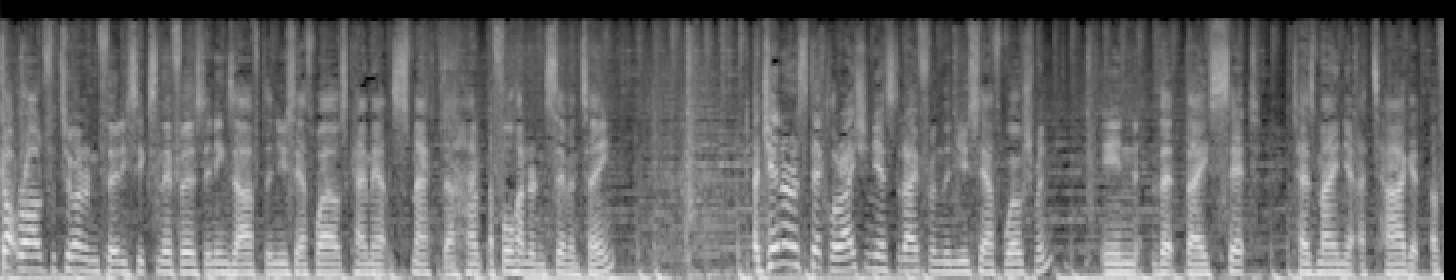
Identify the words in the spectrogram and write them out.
Got rolled for 236 in their first innings after New South Wales came out and smacked a, uh, 417. A generous declaration yesterday from the New South Welshmen in that they set Tasmania a target of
